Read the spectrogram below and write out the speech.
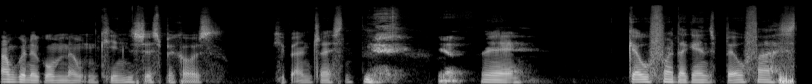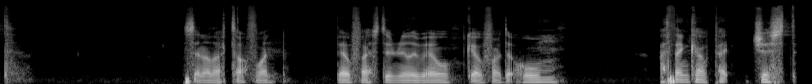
I'm gonna go Milton Keynes just because keep it interesting. Yeah, Uh, Guildford against Belfast. It's another tough one. Belfast doing really well. Guildford at home. I think I'll pick just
